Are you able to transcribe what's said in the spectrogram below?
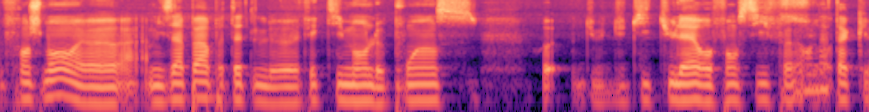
franchement, euh, mis à part peut-être le, effectivement le point euh, du, du titulaire offensif en attaque,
